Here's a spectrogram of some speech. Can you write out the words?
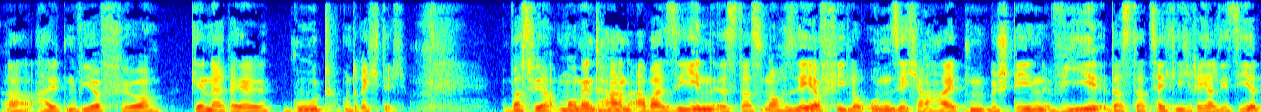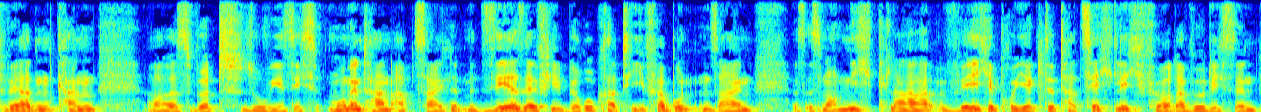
äh, halten wir für generell gut und richtig. Was wir momentan aber sehen, ist, dass noch sehr viele Unsicherheiten bestehen, wie das tatsächlich realisiert werden kann. Äh, es wird, so wie es sich momentan abzeichnet, mit sehr, sehr viel Bürokratie verbunden sein. Es ist noch nicht klar, welche Projekte tatsächlich förderwürdig sind.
